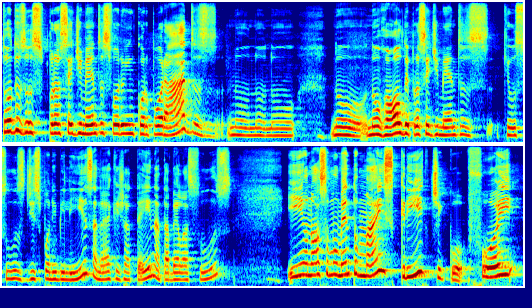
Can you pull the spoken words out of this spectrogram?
todos os procedimentos foram incorporados no, no, no, no, no rol de procedimentos que o SUS disponibiliza, né, que já tem na tabela SUS, e o nosso momento mais crítico foi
